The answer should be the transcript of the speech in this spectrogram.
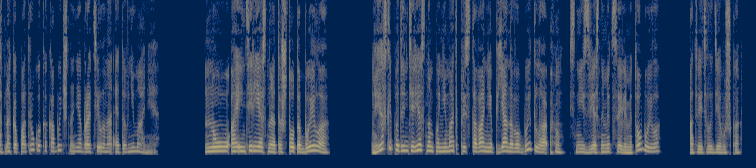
Однако подруга, как обычно, не обратила на это внимания. «Ну, а интересно это что-то было?» «Если под интересным понимать приставание пьяного быдла с неизвестными целями, то было», — ответила девушка.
